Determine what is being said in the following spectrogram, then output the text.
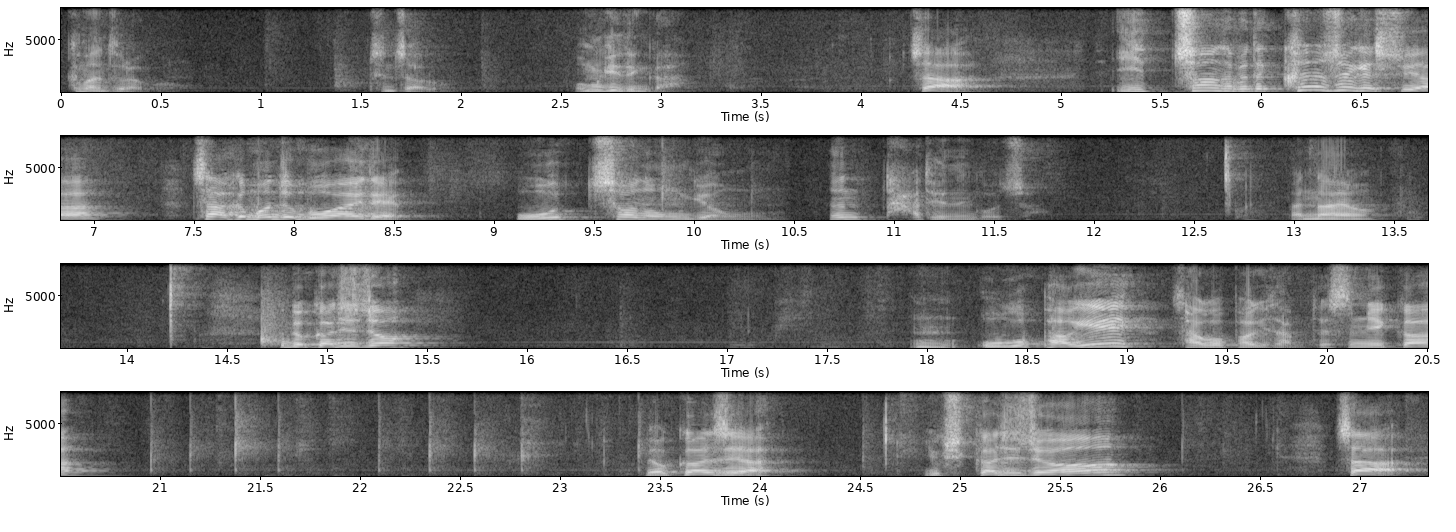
그만두라고. 진짜로. 옮기든가. 자, 2,400대 큰 수의 개수야. 자, 그럼 먼저 모아야 돼. 5천 온 경우는 다 되는 거죠. 맞나요? 몇 가지죠? 음, 5 곱하기 4 곱하기 3. 됐습니까? 몇 가지야? 60가지죠? 자,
